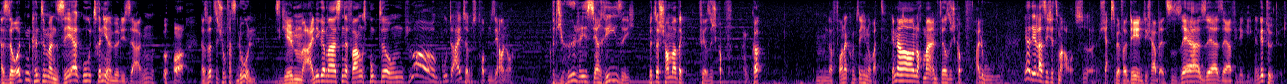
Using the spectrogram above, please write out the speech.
Also da unten könnte man sehr gut trainieren, würde ich sagen. Das wird sich schon fast lohnen. Sie geben einigermaßen Erfahrungspunkte und ja, gute Items droppen sie auch noch. Aber die Höhle ist ja riesig. Bitte schau mal weg, Pfirsichkopf. Danke. Hm, da vorne kommt sicher noch was. Genau, nochmal ein Pfirsichkopf. Hallo. Ja, den lasse ich jetzt mal aus. Ich hab's mir verdient. Ich habe jetzt sehr, sehr, sehr viele Gegner getötet.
